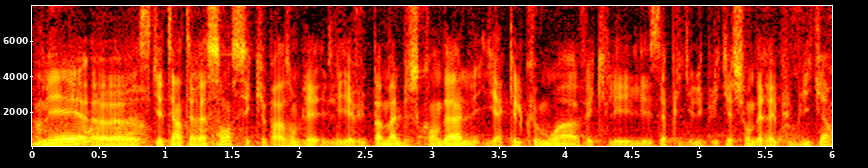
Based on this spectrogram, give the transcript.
Mais euh, ce qui était intéressant, c'est que par exemple, il y a eu pas mal de scandales il y a quelques mois avec les, applications des républicains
